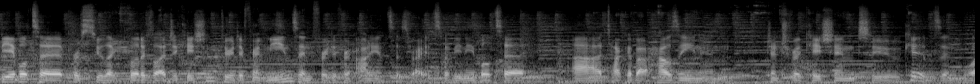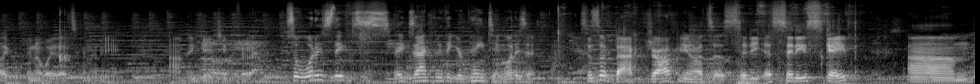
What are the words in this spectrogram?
be able to pursue like political education through different means and for different audiences, right? So being able to uh, talk about housing and gentrification to kids and like in a way that's going to be um, engaging for them. So what is this exactly that you're painting? What is it? So it's a backdrop. You know, it's a city, a cityscape, um,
